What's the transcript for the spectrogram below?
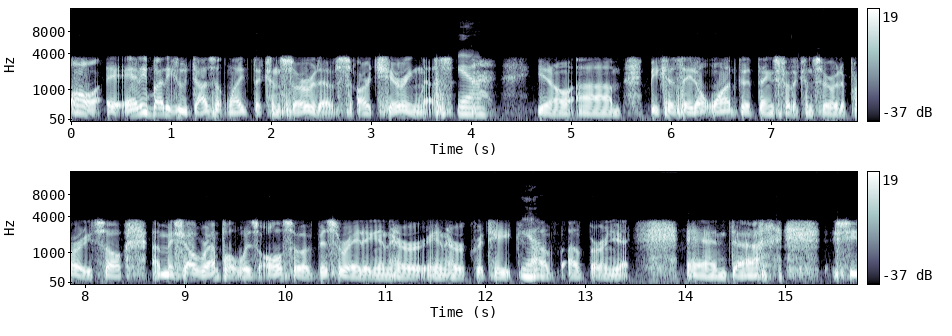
Oh, anybody who doesn't like the conservatives are cheering this. Yeah. You know, um, because they don't want good things for the Conservative Party. So uh, Michelle Rempel was also eviscerating in her in her critique yeah. of, of Bernier, and uh, she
